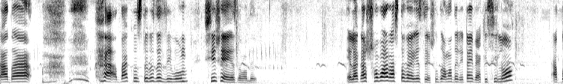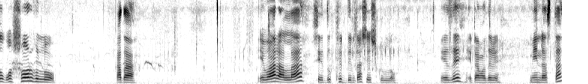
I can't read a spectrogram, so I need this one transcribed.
কাদা কাদা খুঁজতে খুঁজতে জীবন শেষ হয়ে গেছে আমাদের। এলাকার সবার রাস্তা হয়ে গেছে, শুধু আমাদের এটাই বাকি ছিল। এত বছর হলো কাদা। এবার আল্লাহ সে দুঃখের দিনটা শেষ করল। এই যে, এটা আমাদের মেন রাস্তা।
